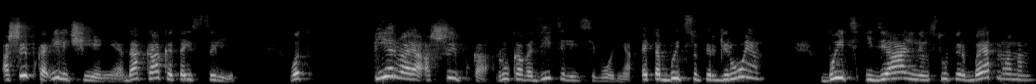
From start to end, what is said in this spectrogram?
ошибка и лечение, да, как это исцелить. Вот первая ошибка руководителей сегодня – это быть супергероем, быть идеальным супер-бэтменом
